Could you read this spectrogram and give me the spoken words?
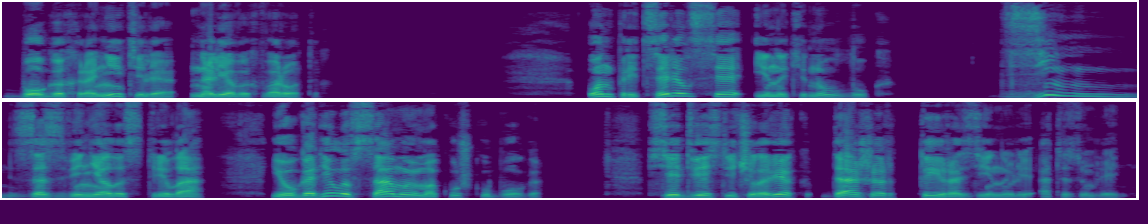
бога-хранителя на левых воротах. Он прицелился и натянул лук. Дзинь! Зазвенела стрела и угодила в самую макушку бога. Все двести человек даже рты разинули от изумления.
